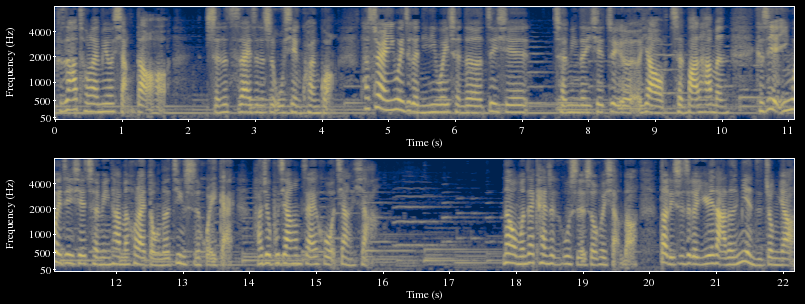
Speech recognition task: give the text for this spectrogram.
可是他从来没有想到哈，神的慈爱真的是无限宽广。他虽然因为这个尼尼微城的这些臣民的一些罪恶而要惩罚他们，可是也因为这些臣民他们后来懂得禁食悔改，他就不将灾祸降下。那我们在看这个故事的时候会想到，到底是这个约拿的面子重要？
